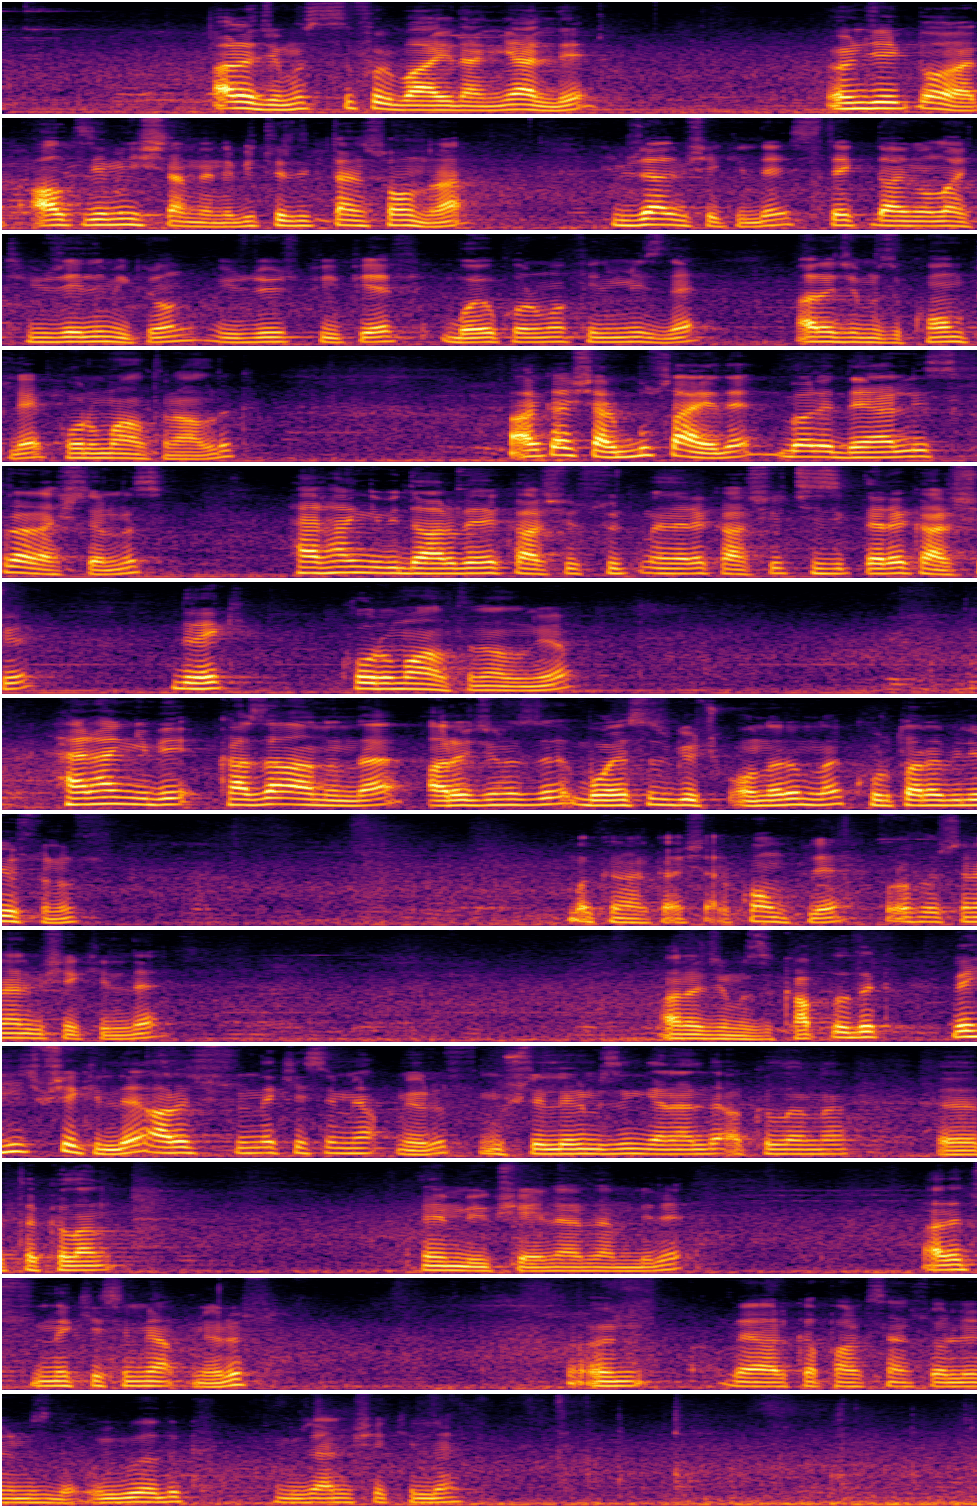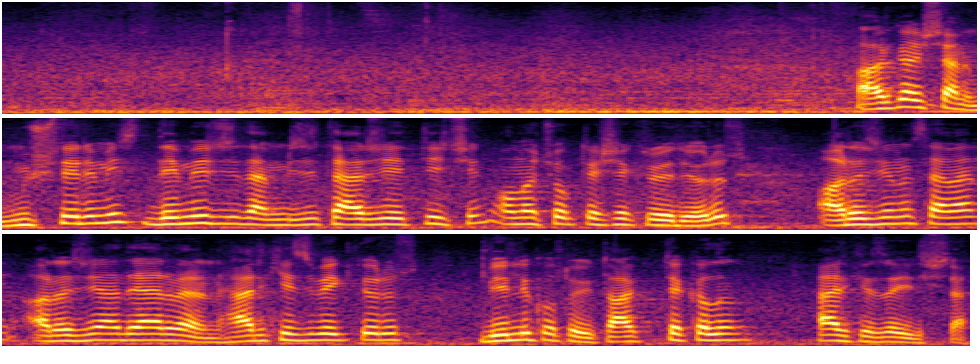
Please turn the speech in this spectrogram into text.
aracımız sıfır bayiden geldi. Öncelikli olarak alt zemin işlemlerini bitirdikten sonra güzel bir şekilde Stek Dynolite 150 mikron %100 ppf boya koruma filmimizle aracımızı komple koruma altına aldık. Arkadaşlar bu sayede böyle değerli sıfır araçlarınız herhangi bir darbeye karşı, sürtmelere karşı, çiziklere karşı direkt koruma altına alınıyor. Herhangi bir kaza anında aracınızı boyasız göçük onarımla kurtarabiliyorsunuz. Bakın arkadaşlar komple profesyonel bir şekilde aracımızı kapladık ve hiçbir şekilde araç üstünde kesim yapmıyoruz. Müşterilerimizin genelde akıllarına e, takılan en büyük şeylerden biri. Araç üstünde kesim yapmıyoruz. Ön ve arka park sensörlerimizi de uyguladık güzel bir şekilde. Arkadaşlar müşterimiz Demirci'den bizi tercih ettiği için ona çok teşekkür ediyoruz. Aracını seven, aracına değer veren herkesi bekliyoruz. Birlik Oto'yu takipte kalın. Herkese iyi işler.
